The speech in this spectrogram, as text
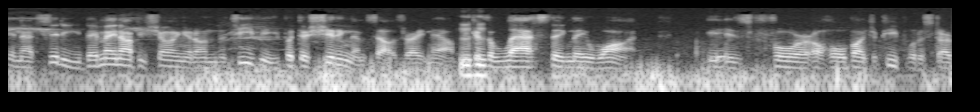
in that city, they may not be showing it on the TV, but they're shitting themselves right now because mm-hmm. the last thing they want is for a whole bunch of people to start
